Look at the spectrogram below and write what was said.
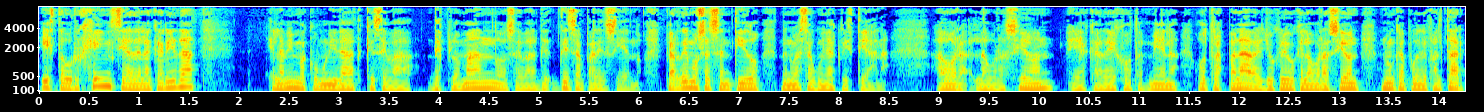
Esta urgencia de la caridad, en la misma comunidad que se va desplomando, se va desapareciendo. Perdemos el sentido de nuestra comunidad cristiana. Ahora, la oración, y acá dejo también otras palabras, yo creo que la oración nunca puede faltar.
